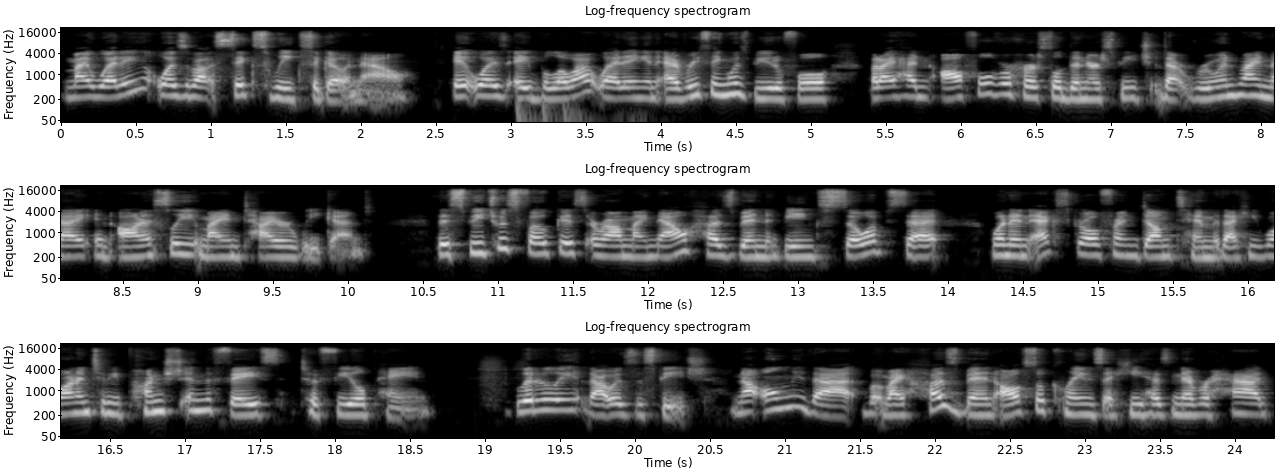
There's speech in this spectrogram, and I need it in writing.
My wedding was about six weeks ago now. It was a blowout wedding and everything was beautiful, but I had an awful rehearsal dinner speech that ruined my night and honestly my entire weekend. The speech was focused around my now husband being so upset when an ex-girlfriend dumped him that he wanted to be punched in the face to feel pain. Literally, that was the speech. Not only that, but my husband also claims that he has never had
